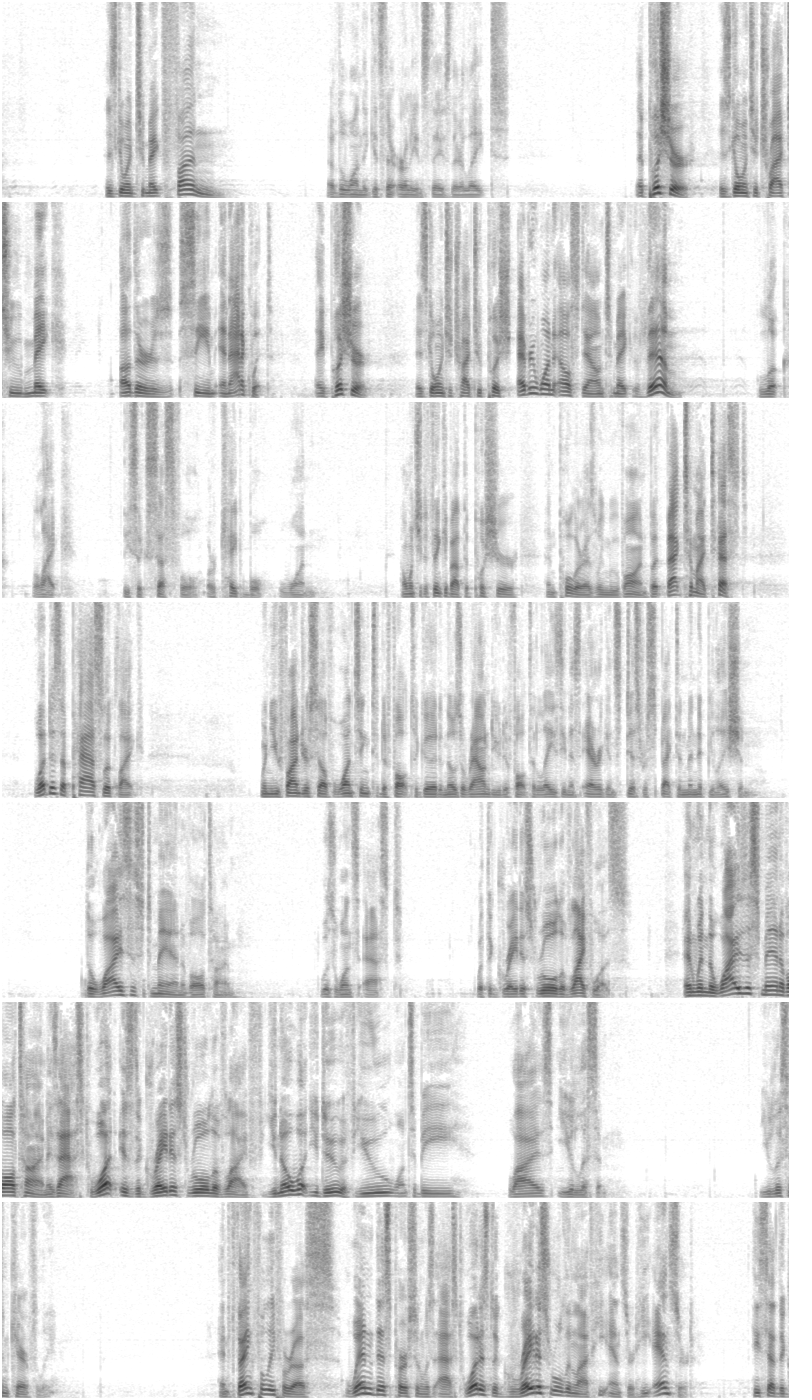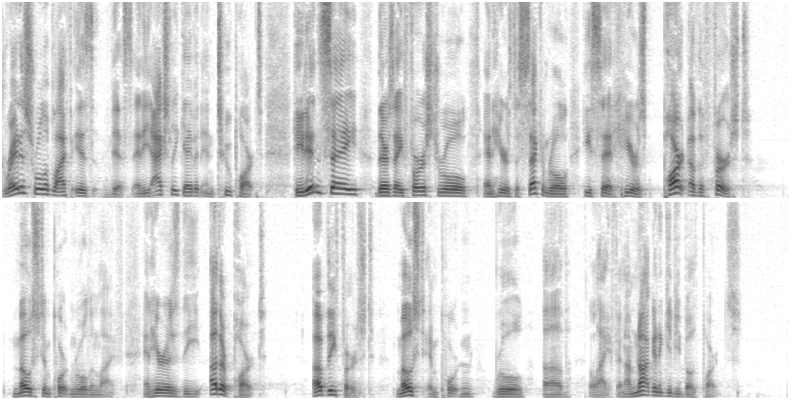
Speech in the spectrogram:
is going to make fun of the one that gets there early and stays there late. A pusher is going to try to make others seem inadequate. A pusher is going to try to push everyone else down to make them look like the successful or capable one. I want you to think about the pusher and puller as we move on. But back to my test what does a pass look like when you find yourself wanting to default to good and those around you default to laziness, arrogance, disrespect, and manipulation? The wisest man of all time was once asked what the greatest rule of life was. And when the wisest man of all time is asked, What is the greatest rule of life? You know what you do if you want to be wise? You listen. You listen carefully. And thankfully for us, when this person was asked, What is the greatest rule in life? he answered. He answered. He said, The greatest rule of life is this. And he actually gave it in two parts. He didn't say there's a first rule and here's the second rule. He said, Here's part of the first most important rule in life. And here is the other part of the first most important rule of life. And I'm not going to give you both parts.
